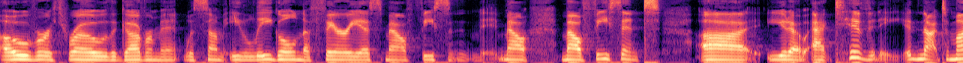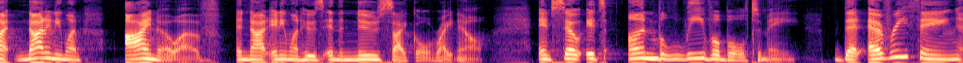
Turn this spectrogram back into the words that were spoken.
overthrow the government with some illegal, nefarious, malfeasant, mal, malfeasant, uh, you know, activity. Not to my, not anyone I know of, and not anyone who's in the news cycle right now. And so it's unbelievable to me that everything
